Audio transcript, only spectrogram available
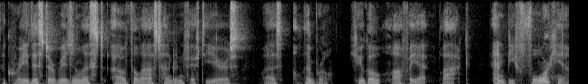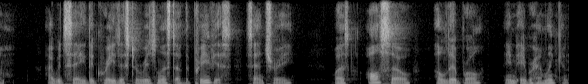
The greatest originalist of the last 150 years was a liberal, Hugo Lafayette Black. And before him, I would say the greatest originalist of the previous century was also a liberal named Abraham Lincoln.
